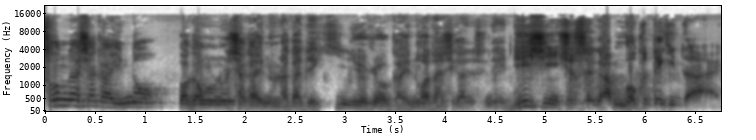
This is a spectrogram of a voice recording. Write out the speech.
そんな社会の、若者の社会の中で、近所協会の私がですね、立身出世が目的だ。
